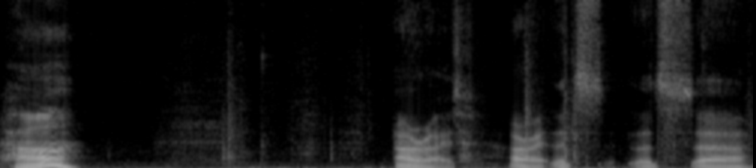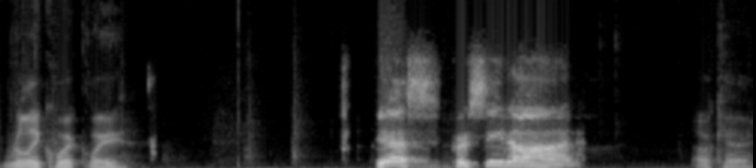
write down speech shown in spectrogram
Huh? All right. All right. Let's let's uh really quickly. Yes, proceed on. Okay.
